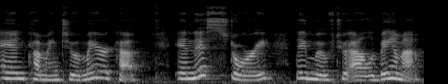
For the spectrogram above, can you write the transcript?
and coming to America. In this story, they moved to Alabama.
